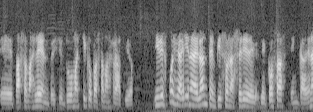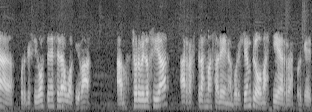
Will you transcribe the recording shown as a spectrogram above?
eh, pasa más lento y si el tubo más chico pasa más rápido. Y después de ahí en adelante empieza una serie de, de cosas encadenadas, porque si vos tenés el agua que va a mayor velocidad, arrastrás más arena, por ejemplo, o más tierra, porque,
